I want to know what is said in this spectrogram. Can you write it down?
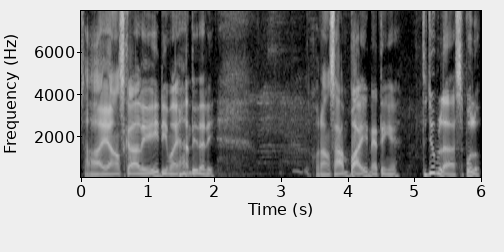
Sayang sekali di Mayanti tadi. Kurang sampai netting ya. 17, 10.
